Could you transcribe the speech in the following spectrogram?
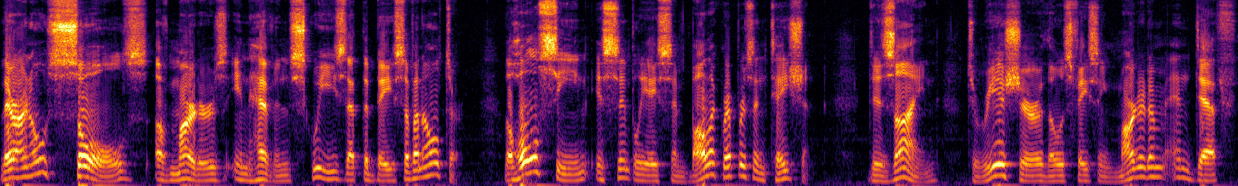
there are no souls of martyrs in heaven squeezed at the base of an altar. The whole scene is simply a symbolic representation designed to reassure those facing martyrdom and death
